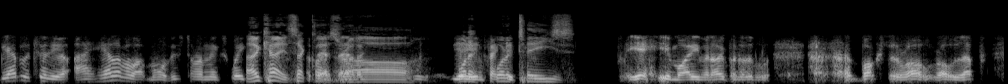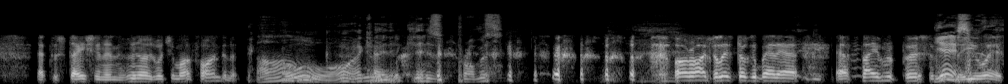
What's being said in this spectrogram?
be able to tell you a hell of a lot more this time next week. Okay, it's that close, right? Oh, yeah, what a, fact, what a tease. Yeah, you might even open a little box that roll, rolls up at the station, and who knows what you might find in it. Oh, oh okay. There's a promise. All right, so let's talk about our, our favourite person yes. in the US.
